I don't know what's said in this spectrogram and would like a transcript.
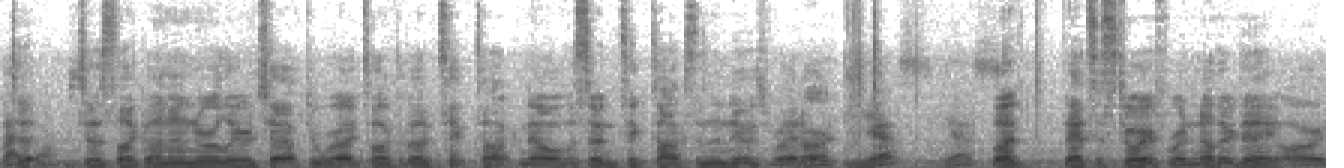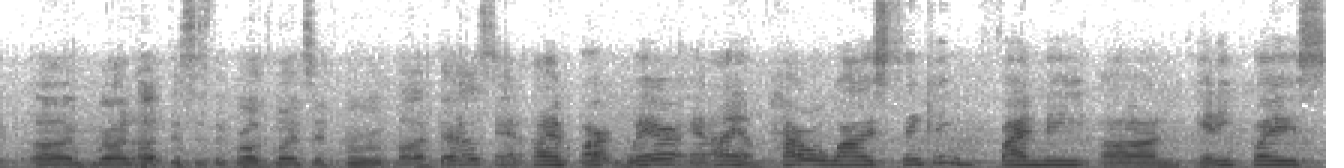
platforms. Just like on an earlier chapter where I talked about TikTok. Now all of a sudden TikTok's in the news, right, Art? yes, yes. But that's a story for another day, Art. I'm Ron Hunt. This is the Growth Mindset Guru podcast. And I am Art Ware, and I am Powerwise Thinking. Find me on any place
